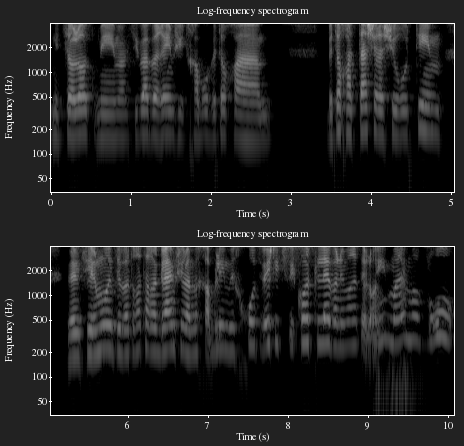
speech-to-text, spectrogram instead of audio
הניצולות מהמסיבה ברעים שהתחבאו בתוך, בתוך התא של השירותים, והם צילמו את זה, ואת רואה את הרגליים של המחבלים מחוץ, ויש לי דפיקות לב, אני אומרת, אלוהים, מה הם עברו?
